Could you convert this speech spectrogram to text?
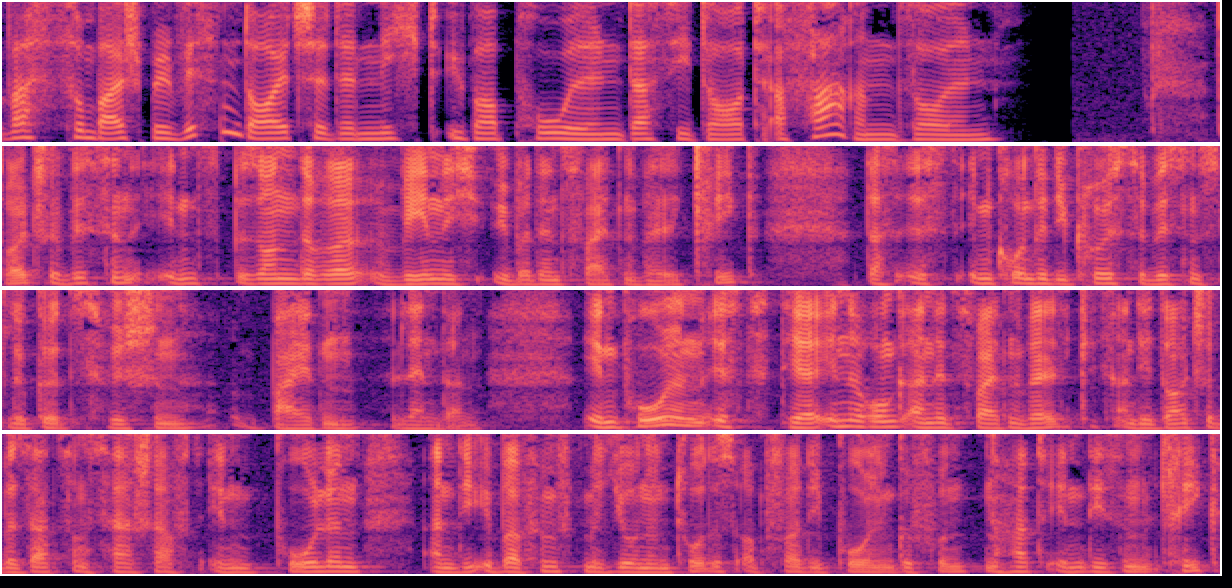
Was zum Beispiel wissen Deutsche denn nicht über Polen, das sie dort erfahren sollen? Deutsche wissen insbesondere wenig über den Zweiten Weltkrieg. Das ist im Grunde die größte Wissenslücke zwischen beiden Ländern. In Polen ist die Erinnerung an den Zweiten Weltkrieg, an die deutsche Besatzungsherrschaft in Polen, an die über fünf Millionen Todesopfer, die Polen gefunden hat in diesem Krieg,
